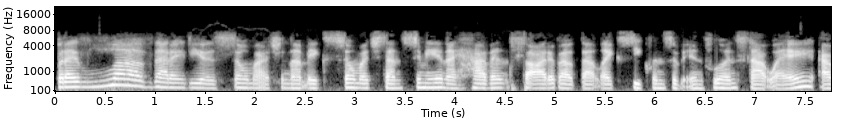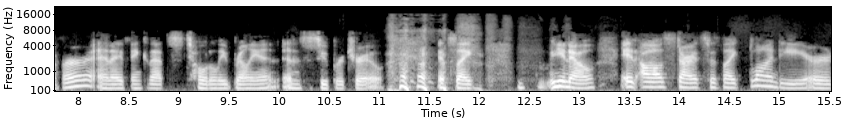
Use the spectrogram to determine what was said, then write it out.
But I love that idea so much, and that makes so much sense to me. And I haven't thought about that like sequence of influence that way ever. And I think that's totally brilliant and super true. it's like, you know, it all starts with like Blondie or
